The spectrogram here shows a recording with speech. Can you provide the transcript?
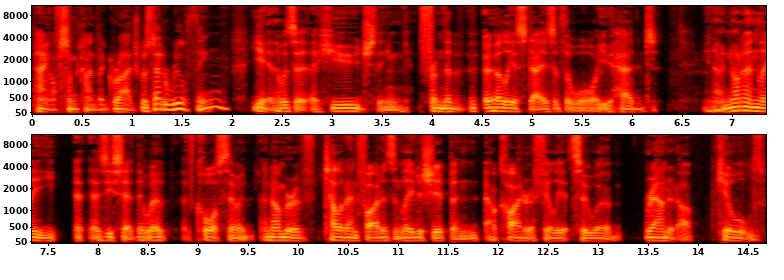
paying off some kind of a grudge." Was that a real thing? Yeah, that was a, a huge thing from the earliest days of the war. You had you know, not only, as you said, there were, of course, there were a number of Taliban fighters and leadership and Al Qaeda affiliates who were rounded up, killed,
